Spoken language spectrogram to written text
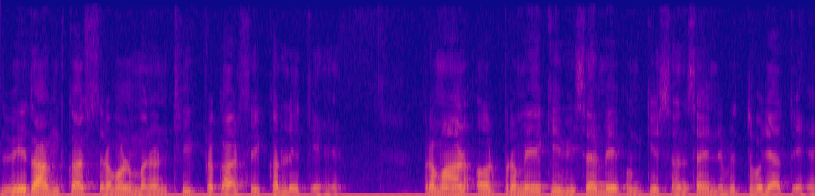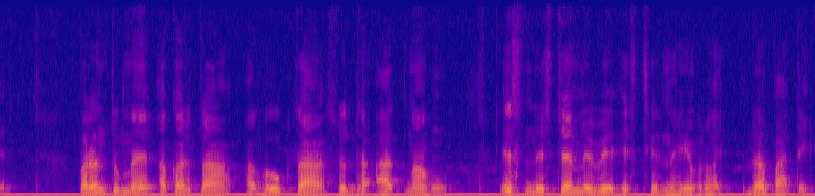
वेदांत का श्रवण मनन ठीक प्रकार से कर लेते हैं। प्रमाण और प्रमेय के विषय में उनके संशय निवृत्त हो जाते हैं। परंतु मैं अकर्ता, अभोक्ता, शुद्ध आत्मा हूँ, इस निश्चय में वे स्थिर नहीं हो रह पाते।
